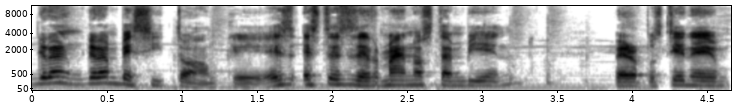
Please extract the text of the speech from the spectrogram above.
gran, gran besito, aunque es, este es de hermanos también, pero pues tiene,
